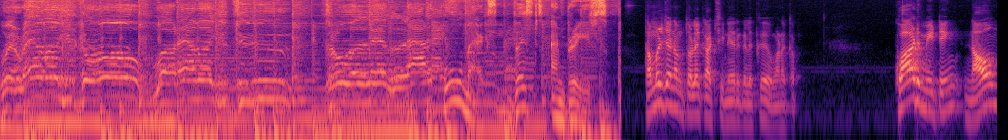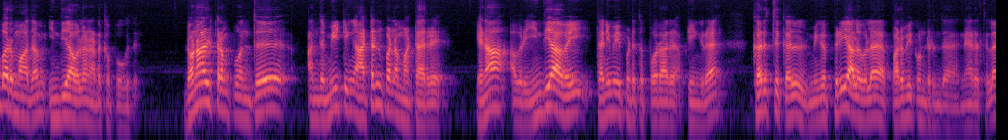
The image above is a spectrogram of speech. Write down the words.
Wherever you go, whatever you do, throw a little at it. Omax, Vest and Briefs. தமிழ் ஜனம் தொலைக்காட்சி நேர்களுக்கு வணக்கம் குவாட் மீட்டிங் நவம்பர் மாதம் இந்தியாவில் நடக்க போகுது டொனால்ட் ட்ரம்ப் வந்து அந்த மீட்டிங்கை அட்டன் பண்ண மாட்டார் ஏன்னா அவர் இந்தியாவை தனிமைப்படுத்த போகிறாரு அப்படிங்கிற கருத்துக்கள் மிகப்பெரிய அளவில் பரவி கொண்டிருந்த நேரத்தில்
